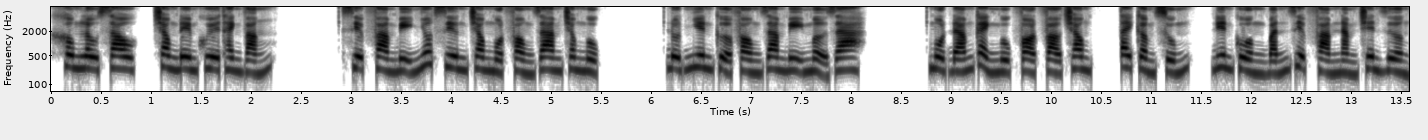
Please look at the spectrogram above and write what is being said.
Không lâu sau, trong đêm khuya thanh vắng. Diệp Phàm bị nhốt riêng trong một phòng giam trong ngục. Đột nhiên cửa phòng giam bị mở ra. Một đám cảnh ngục vọt vào trong, tay cầm súng, điên cuồng bắn Diệp Phàm nằm trên giường.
